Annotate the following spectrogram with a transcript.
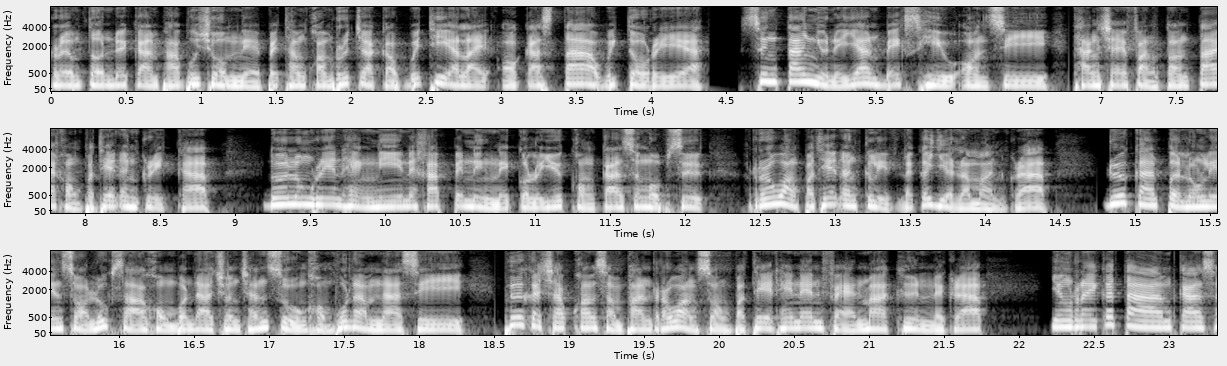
เริ่มต้นโดยการพาผู้ชมเนี่ยไปทำความรู้จักกับวิทยาลัยออกัสตาวิกตอเรียซึ่งตั้งอยู่ในย่านเบ็กซ์ฮิลออนซีทางชายฝั่งตอนใต้ของประเทศอังกฤษครับ โดยโรงเรียนแห่งนี้นะครับเป็นหนึ่งในกลยุทธ์ของการสงบศึก ระหว่างประเทศอังกฤษและก็เยอรมันครับ ด้วยการเปิดโรงเรียนสอนลูกสาวของบรรดาชนชั้นสูงของผู้นำนาซี เพื่อกระชับความสัมพันธ์ระหว่างสองประเทศให้แน่นแฟนมากขึ้นนะครับ อย่างไรก็ตามการส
